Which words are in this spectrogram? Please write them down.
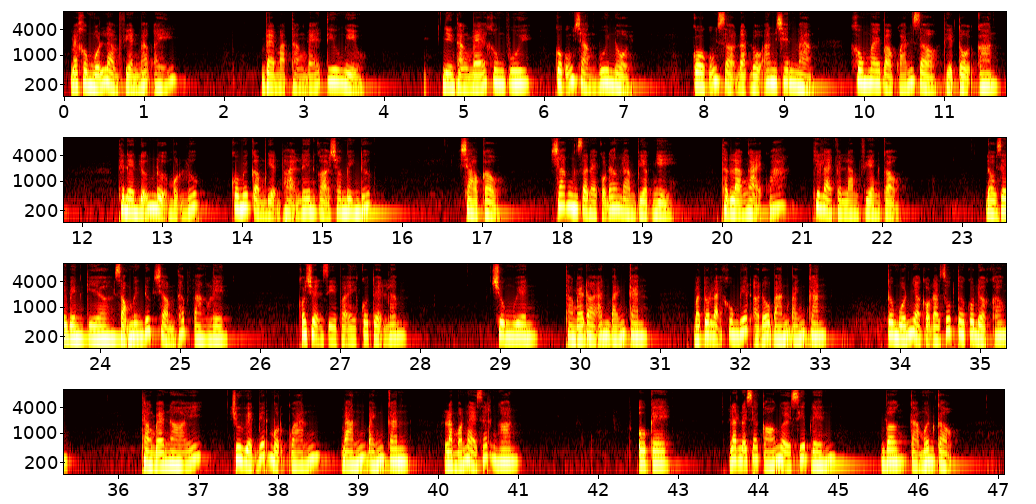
Mẹ không muốn làm phiền bác ấy. Vẻ mặt thằng bé tiêu nghỉu. Nhìn thằng bé không vui, Cô cũng chẳng vui nổi. Cô cũng sợ đặt đồ ăn trên mạng. Không may vào quán dở thì tội con. Thế nên lưỡng lự một lúc, Cô mới cầm điện thoại lên gọi cho Minh Đức. Chào cậu, Chắc giờ này cậu đang làm việc nhỉ? Thật là ngại quá, Khi lại phải làm phiền cậu. Đầu dây bên kia, giọng Minh Đức trầm thấp vang lên. Có chuyện gì vậy, cô Tuệ Lâm? Trung Nguyên, Thằng bé đòi ăn bánh căn, Mà tôi lại không biết ở đâu bán bánh căn. Tôi muốn nhờ cậu đặt giúp tôi có được không? Thằng bé nói Chu Việt biết một quán bán bánh căn Làm món này rất ngon. Ok, Lát nữa sẽ có người ship đến. Vâng cảm ơn cậu.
